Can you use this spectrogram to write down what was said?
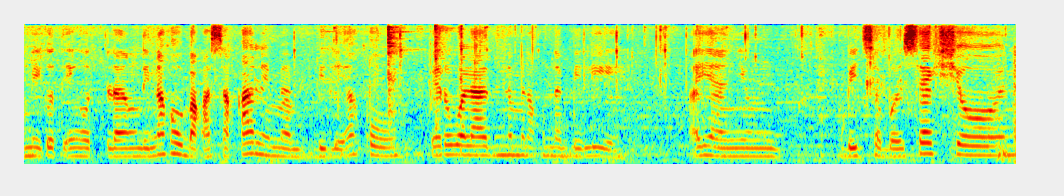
umikot-ingot lang din ako. Baka sakali mabili ako. Pero wala din naman ako nabili eh. Ayan, yung vegetable section.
